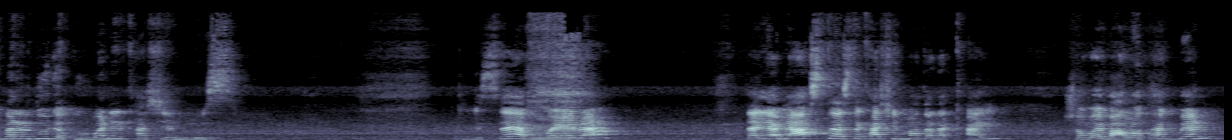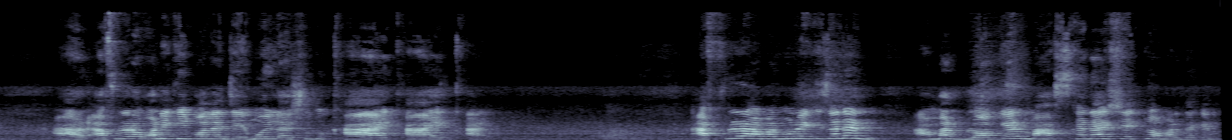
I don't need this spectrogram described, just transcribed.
এবারে দুইটা কুরবানির খাসি আমি লইছি। ঠিক আছে, আবু ভাইয়ারা? তাইলে আমি আস্তে আস্তে খাসির মাথাটা খাই। সবাই ভালো থাকবেন। আর আপনারা অনেকেই বলেন যে মহিলা শুধু খায় খায় খায়। আপনারা আমার মনে হয় কি জানেন? আমার ব্লগের মাঝখানে এসে একটু আমার দেখেন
